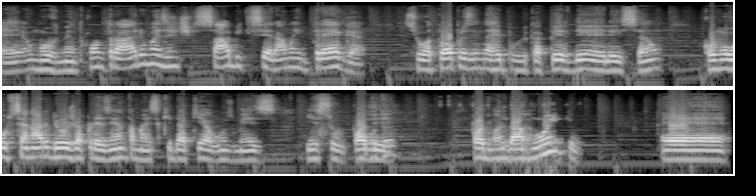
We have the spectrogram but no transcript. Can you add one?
é, um movimento contrário, mas a gente sabe que será uma entrega se o atual presidente da República perder a eleição, como o cenário de hoje apresenta, mas que daqui a alguns meses isso pode, Muda. pode, pode mudar, mudar, muito. É,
